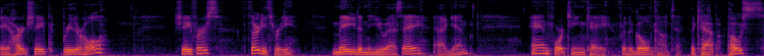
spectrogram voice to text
a heart-shaped breather hole. Sheaffer's 33, made in the USA, again, and 14K for the gold content. The cap posts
